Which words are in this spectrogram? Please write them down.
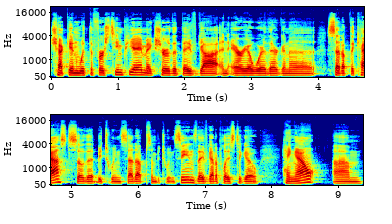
check in with the first team PA, make sure that they've got an area where they're gonna set up the cast, so that between setups and between scenes, they've got a place to go hang out, um,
